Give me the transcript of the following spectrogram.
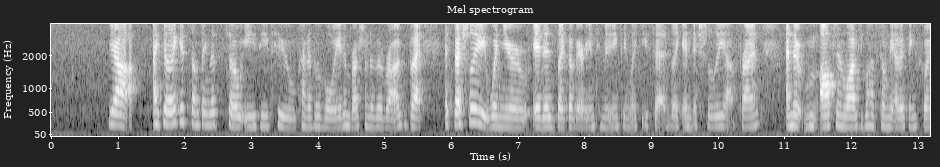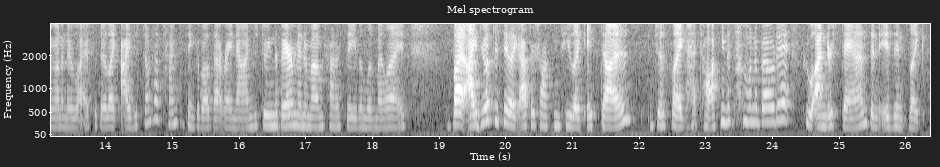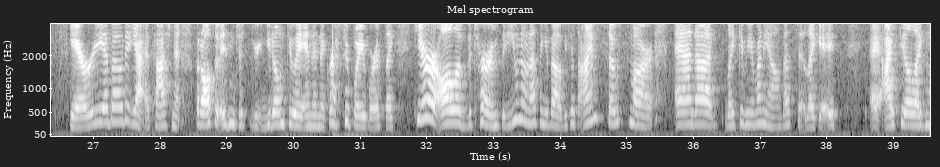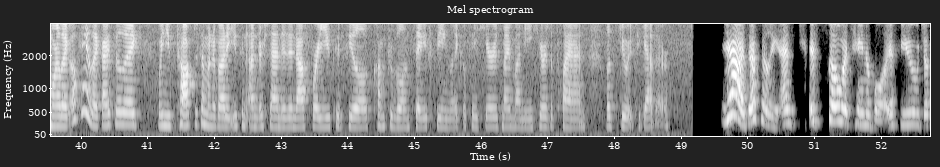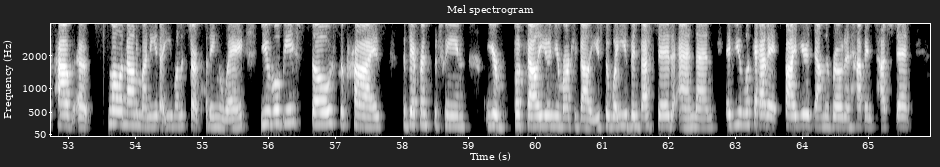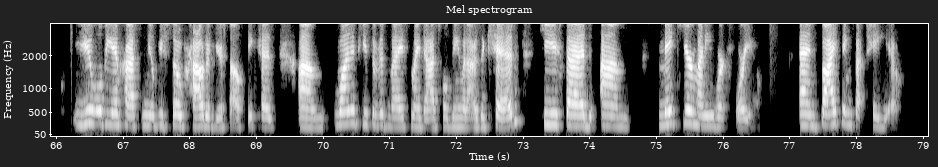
Yeah, I feel like it's something that's so easy to kind of avoid and brush under the rug, but especially when you're, it is like a very intimidating thing, like you said, like initially up front. And there, often a lot of people have so many other things going on in their lives that they're like, I just don't have time to think about that right now. I'm just doing the bare minimum, trying to save and live my life but I do have to say, like, after talking to you, like, it does just like talking to someone about it who understands and isn't like scary about it. Yeah, passionate, but also isn't just you don't do it in an aggressive way where it's like, here are all of the terms that you know nothing about because I'm so smart and uh, like, give me your money, I'll invest it. Like, it's, I feel like more like, okay, like, I feel like when you talk to someone about it, you can understand it enough where you could feel comfortable and safe being like, okay, here is my money, here's a plan, let's do it together. Yeah, definitely. And it's so attainable. If you just have a small amount of money that you want to start putting away, you will be so surprised the difference between your book value and your market value. So, what you've invested, and then if you look at it five years down the road and haven't touched it, you will be impressed and you'll be so proud of yourself because um, one piece of advice my dad told me when I was a kid, he said, um, make your money work for you and buy things that pay you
